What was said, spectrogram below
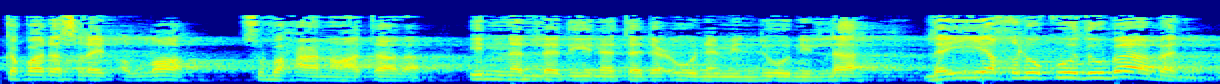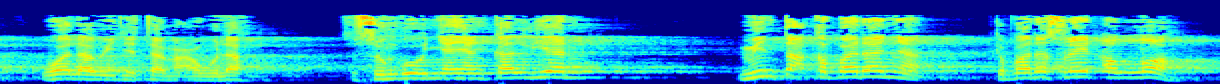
kepada selain Allah Subhanahu wa taala. Innal ladzina tad'una min dunillah la yakhluqu dzubaban walau ijtama'u lah. Sesungguhnya yang kalian minta kepadanya kepada selain Allah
